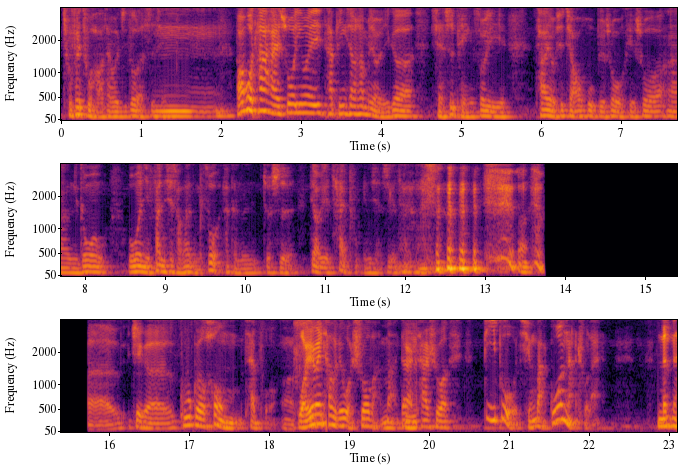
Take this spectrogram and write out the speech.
除非土豪才会去做的事情。嗯包括他还说，因为他冰箱上面有一个显示屏，所以他有些交互，比如说我可以说，嗯，你跟我我问你番茄炒蛋怎么做，他可能就是调一个菜谱给你显示一个菜单。这个 Google Home 菜谱啊、我认为他会给我说完嘛，但是他说、第一步，请把锅拿出来。那那，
